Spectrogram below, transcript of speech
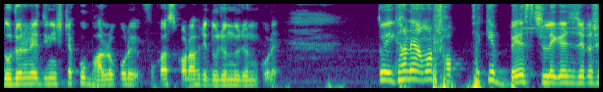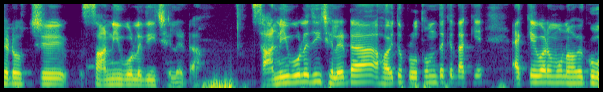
দুজনের জিনিসটা খুব ভালো করে ফোকাস করা হয়েছে দুজন দুজন করে। তো এখানে আমার সব থেকে বেস্ট লেগেছে যেটা, সেটা হচ্ছে সানি বলে যেই ছেলেটা। সানি বলে যেই ছেলেটা হয়তো প্রথম থেকে তাকে একেবারে মনে হবে খুব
